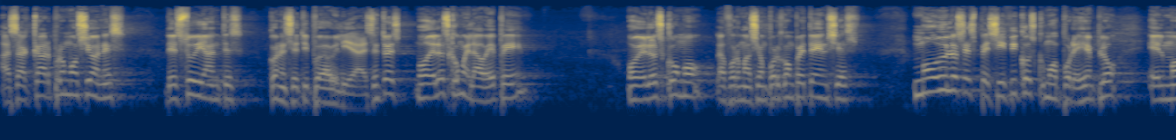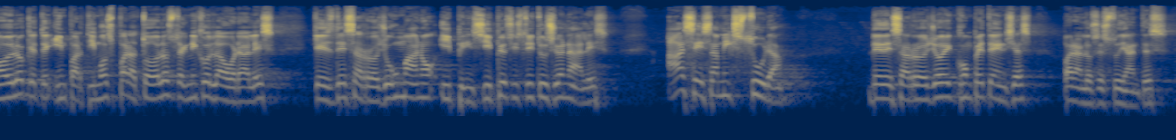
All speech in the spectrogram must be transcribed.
a sacar promociones de estudiantes con ese tipo de habilidades. Entonces, modelos como el ABP, modelos como la formación por competencias, módulos específicos como por ejemplo el módulo que impartimos para todos los técnicos laborales, que es desarrollo humano y principios institucionales, hace esa mixtura de desarrollo de competencias para los estudiantes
